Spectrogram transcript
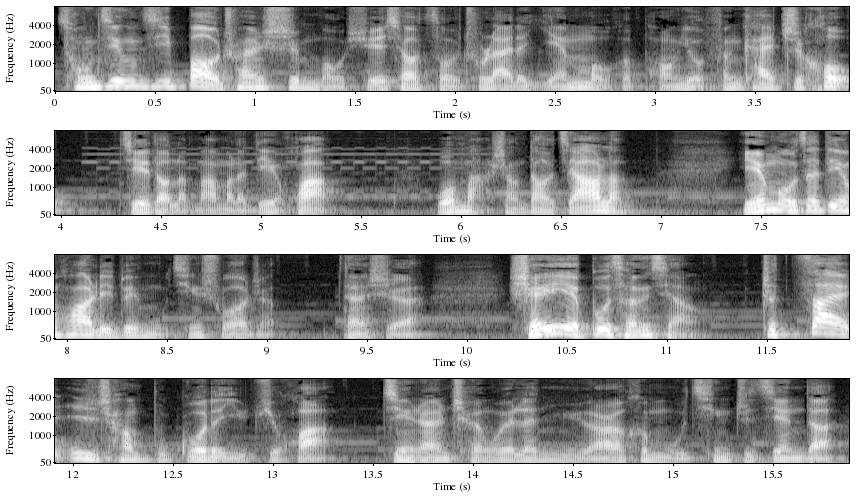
从京畿报川市某学校走出来的严某和朋友分开之后，接到了妈妈的电话：“我马上到家了。”严某在电话里对母亲说着，但是谁也不曾想，这再日常不过的一句话，竟然成为了女儿和母亲之间的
